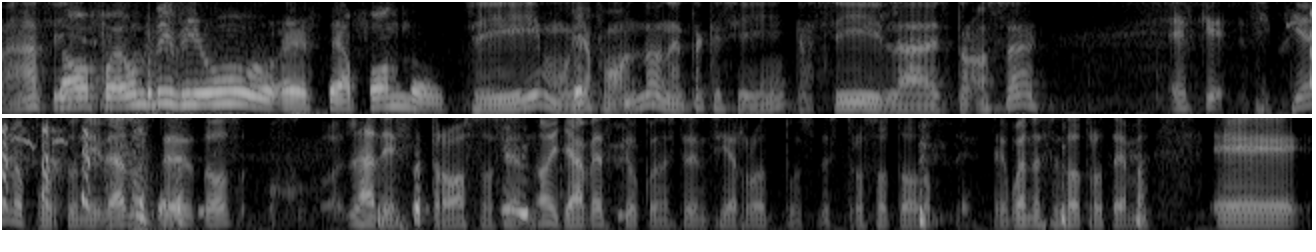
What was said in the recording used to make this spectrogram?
Ah, sí. No, fue un review este, a fondo. Sí, muy a fondo, neta que sí. Casi la destroza. Es que si tienen oportunidad ustedes dos, la destrozo. O sea, no, ya ves que con este encierro, pues destrozo todo. Este, bueno, ese es otro tema. Eh,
